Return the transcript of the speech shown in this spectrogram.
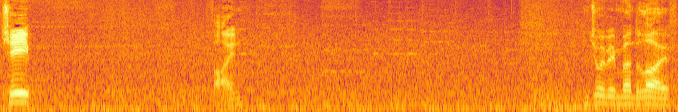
Cheap. Fine. Enjoy being burned alive.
